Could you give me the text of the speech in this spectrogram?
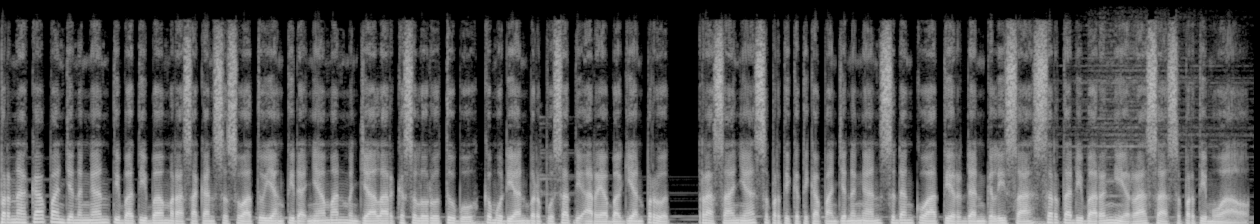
Pernahkah panjenengan tiba-tiba merasakan sesuatu yang tidak nyaman menjalar ke seluruh tubuh kemudian berpusat di area bagian perut? Rasanya seperti ketika panjenengan sedang khawatir dan gelisah serta dibarengi rasa seperti mual.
